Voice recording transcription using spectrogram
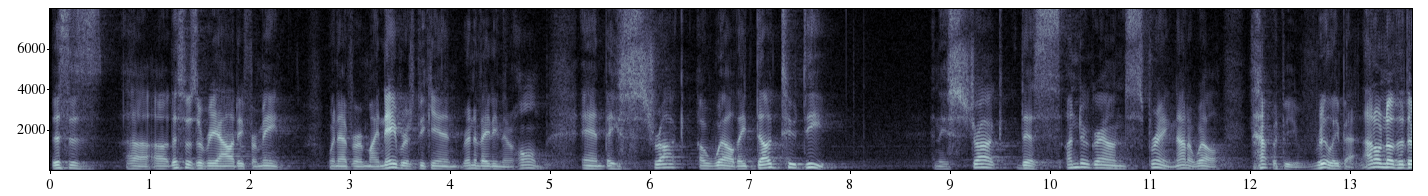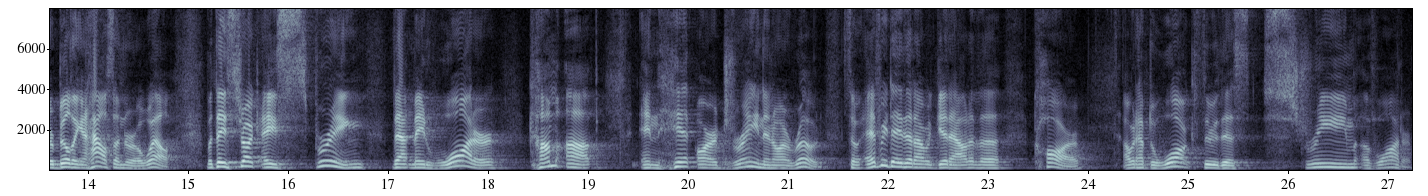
This, is, uh, uh, this was a reality for me whenever my neighbors began renovating their home and they struck a well. They dug too deep and they struck this underground spring, not a well. That would be really bad. I don't know that they're building a house under a well, but they struck a spring that made water come up and hit our drain in our road. So every day that I would get out of the car, I would have to walk through this stream of water.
